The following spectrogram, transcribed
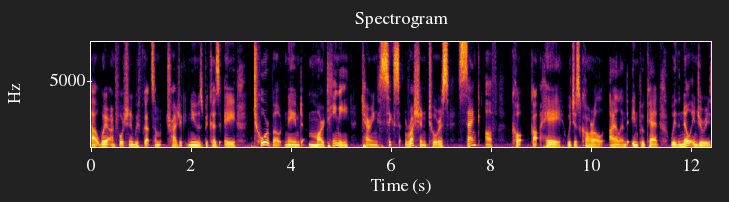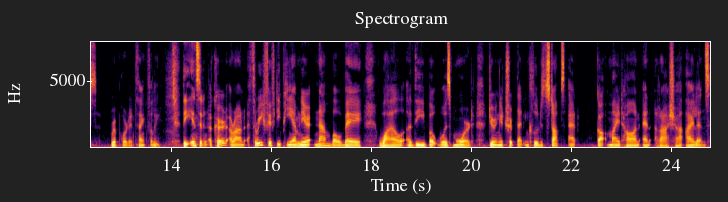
uh, where unfortunately we've got some tragic news because a tour boat named Martini carrying six Russian tourists sank off Ko- He, which is Coral Island in Phuket, with no injuries reported thankfully hmm. the incident occurred around 3.50 p.m near nambo bay while the boat was moored during a trip that included stops at Got Maitan and Racha Islands.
